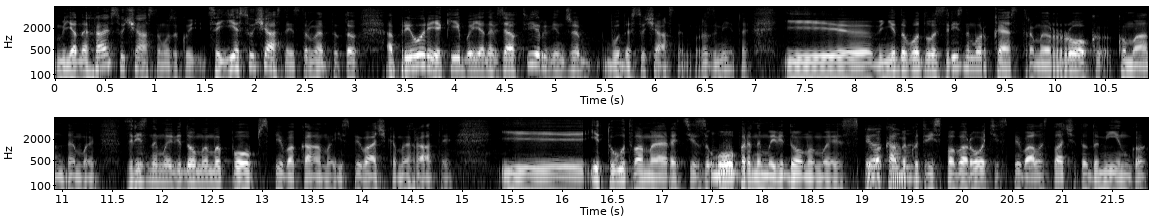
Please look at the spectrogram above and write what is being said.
я не граю сучасну музику, це є сучасний інструмент. Тобто, апріорі, який би я не взяв твір, він вже буде сучасним. Розумієте? І е, мені доводилось з різними оркестрами, рок-командами, з різними відомими поп-співаками і співачками грати. І і тут, в Америці, з оперними відомими співаками, котрі з повороті співають співали з Плачета Домінго,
